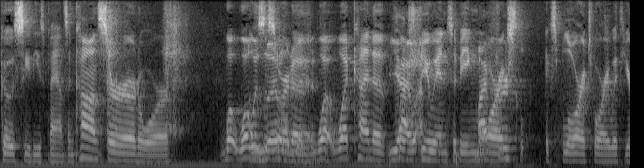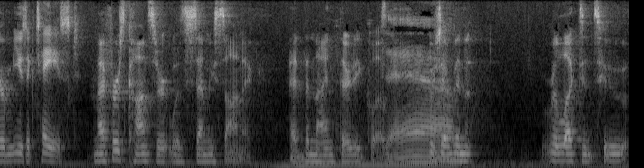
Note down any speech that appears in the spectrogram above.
go see these bands in concert, or what? What A was the sort bit. of what? What kind of pushed Yeah, I you into being more first- ex- exploratory with your music taste? My first concert was Semisonic at the 930 Club, Damn. which I've been reluctant to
